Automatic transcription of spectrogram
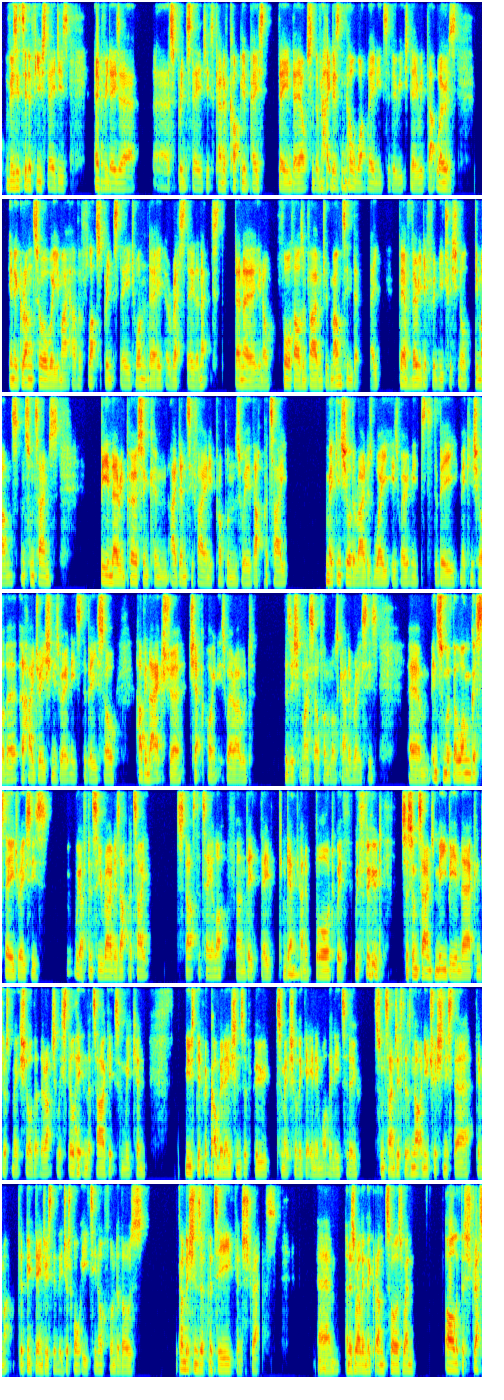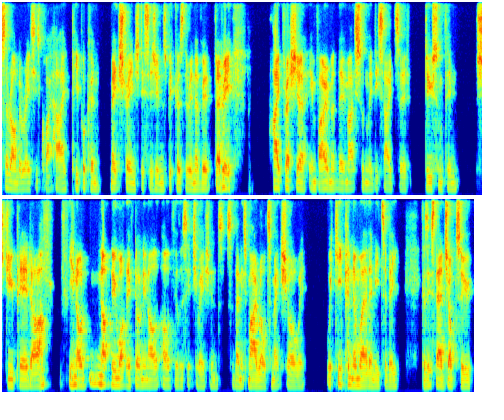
visited a few stages, every day's a, a sprint stage. It's kind of copy and paste day in day out, so the riders know what they need to do each day with that. Whereas in a grand tour where you might have a flat sprint stage one day, a rest day the next, then a you know four thousand five hundred mountain day, they have very different nutritional demands, and sometimes being there in person can identify any problems with appetite making sure the rider's weight is where it needs to be, making sure that the hydration is where it needs to be. So having that extra checkpoint is where I would position myself on those kind of races. Um, in some of the longer stage races, we often see riders' appetite starts to tail off, and they they can get mm. kind of bored with with food. So sometimes me being there can just make sure that they're actually still hitting the targets, and we can use different combinations of food to make sure they're getting in what they need to do. Sometimes, if there's not a nutritionist there, they might, the big danger is that they just won't eat enough under those conditions of fatigue and stress. Um, and as well in the grand tours, when all of the stress around a race is quite high, people can make strange decisions because they're in a very high pressure environment. They might suddenly decide to do something stupid or you know not do what they've done in all, all of the other situations. So then it's my role to make sure we we're keeping them where they need to be because it's their job to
